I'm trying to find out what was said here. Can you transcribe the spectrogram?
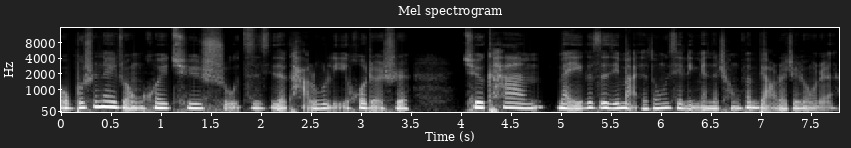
我不是那种会去数自己的卡路里，或者是去看每一个自己买的东西里面的成分表的这种人。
